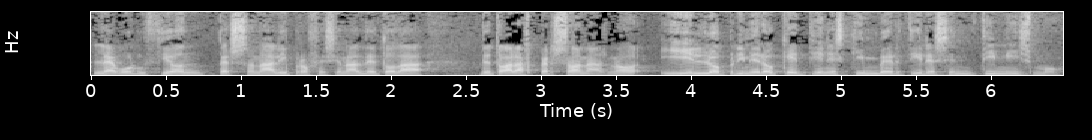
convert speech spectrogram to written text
la evolución personal y profesional de toda, de todas las personas, ¿no? Y lo primero que tienes que invertir es en ti mismo.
